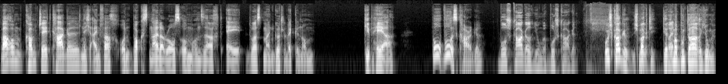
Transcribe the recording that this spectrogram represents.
Warum kommt Jade Cargill nicht einfach und boxt Nyla Rose um und sagt, ey, du hast meinen Gürtel weggenommen? Gib her. Wo, wo ist Cargill? Wusch Cargill, Junge, Wusch Cargill. Wo ist Cargill? Ich mag die. Die hat Bei- immer bunte Haare, Junge.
